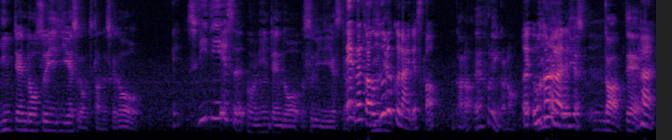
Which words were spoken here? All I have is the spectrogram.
ー、任天堂 3DS が売ってたんですけどえ 3DS? うん任天堂 3DS ってえなんか古くないですか？かな？え古いんかな？えわからないです。があって、はい。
